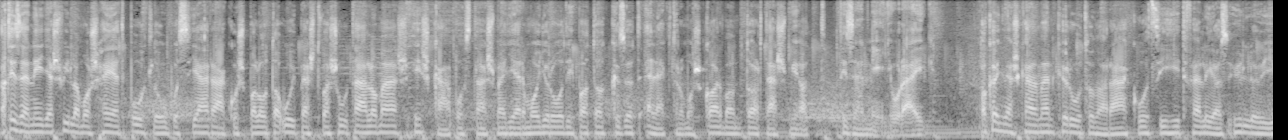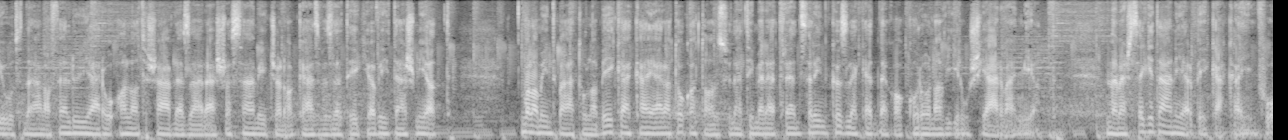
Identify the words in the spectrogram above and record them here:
A 14-es villamos helyett pótlóbusz jár Rákospalota Újpest vasútállomás és Káposztás megyer Magyaródi patak között elektromos karbantartás miatt 14 óráig. A Könyves Kálmán körúton a Rákóczi híd felé az Üllői útnál a felüljáró alatt sávlezárásra számítsanak gázvezeték javítás miatt valamint mától a BKK járatok a tanszüneti menetrend szerint közlekednek a koronavírus járvány miatt. Nemes Dániel, BKK Info.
